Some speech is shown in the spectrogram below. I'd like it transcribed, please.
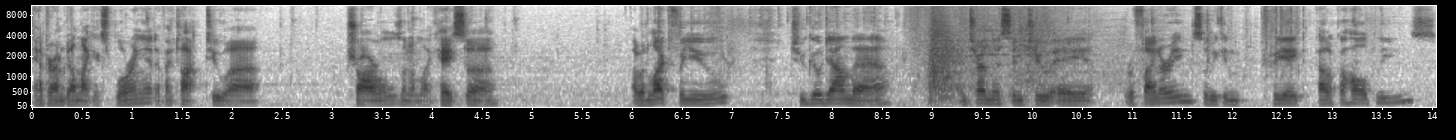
after I'm done like exploring it. If I talk to uh, Charles and I'm like, "Hey, sir, I would like for you to go down there and turn this into a refinery so we can create alcohol, please."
